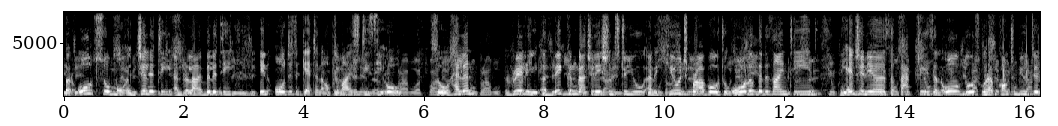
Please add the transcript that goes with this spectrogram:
but also more agility and reliability in order to get an optimized TCO. So, Helen, really a big congratulations to you and a huge bravo to all of the design teams, the engineers, the factories, and all those who have contributed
